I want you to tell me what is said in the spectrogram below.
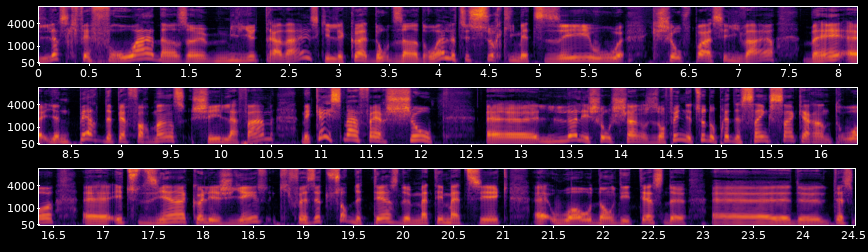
lorsqu'il fait froid dans un milieu de travail, ce qui est le cas à d'autres endroits, là, tu sais, surclimatisé ou euh, qui chauffe pas assez l'hiver, ben il y a une perte de performance chez la femme. Mais quand il se met à faire chaud, euh, là, les choses changent. Ils ont fait une étude auprès de 543 euh, étudiants collégiens qui faisaient toutes sortes de tests de mathématiques euh, ou autres, donc des tests de, euh, de tests-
